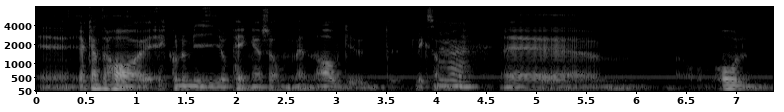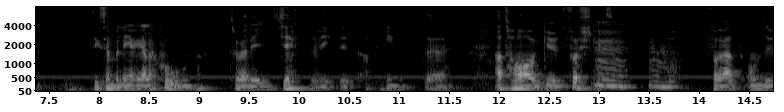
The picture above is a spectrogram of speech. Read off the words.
eh, jag kan inte ha ekonomi och pengar som en avgud. Liksom. Nej. Eh, och till exempel i en relation tror jag det är jätteviktigt att inte, att ha Gud först. Liksom. Mm. Mm. För att om du,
